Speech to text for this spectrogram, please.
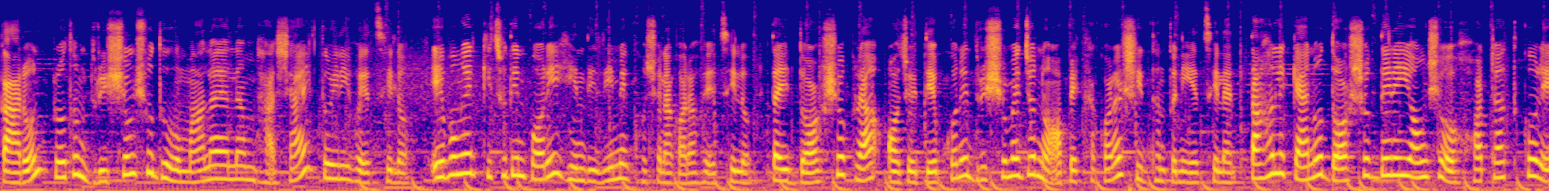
কারণ, প্রথম দৃশ্যম শুধু মালায়ালাম ভাষায় তৈরি হয়েছিল এবং এর কিছুদিন পরেই হিন্দি রিমেক ঘোষণা করা হয়েছিল। তাই দর্শকরা অজয় দেবগনের দৃশ্যমের জন্য অপেক্ষা করার সিদ্ধান্ত নিয়েছিলেন তাহলে কেন দর্শকদের এই অংশ হঠাৎ করে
